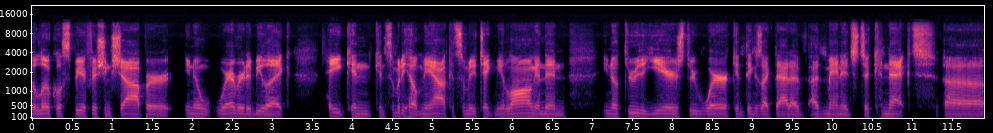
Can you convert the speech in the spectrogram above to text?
the local spearfishing shop or you know wherever to be like, hey, can can somebody help me out? Can somebody take me along? And then you know through the years through work and things like that i've i've managed to connect uh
